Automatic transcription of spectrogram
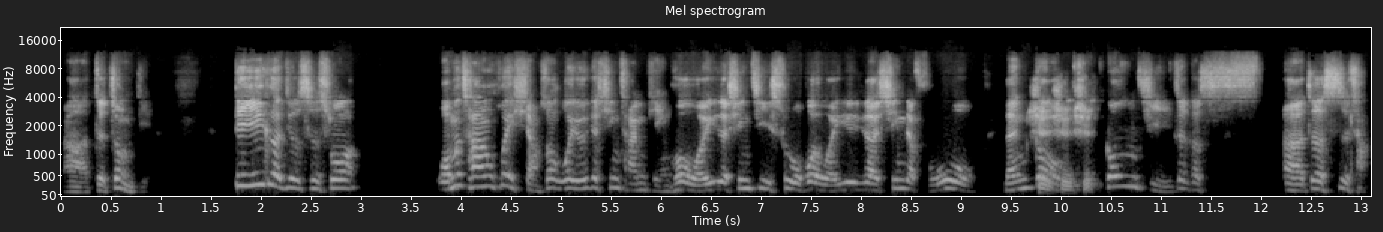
啊的重点。第一个就是说。我们常常会想说，我有一个新产品，或我一个新技术，或我一个新的服务，能够供给这个市呃这个市场。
